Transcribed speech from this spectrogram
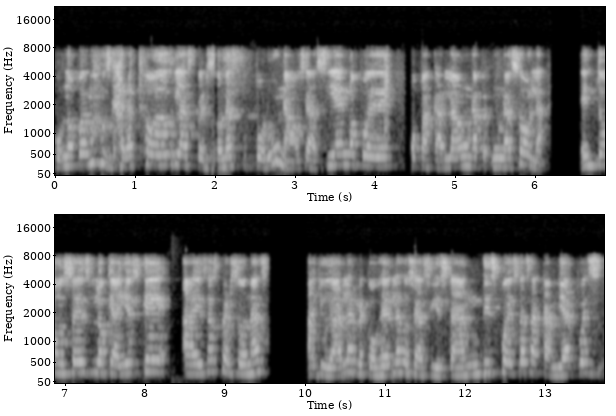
no podemos juzgar a todas las personas por una, o sea, 100 no puede opacarla una, una sola. Entonces, lo que hay es que a esas personas ayudarlas, recogerlas, o sea, si están dispuestas a cambiar, pues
